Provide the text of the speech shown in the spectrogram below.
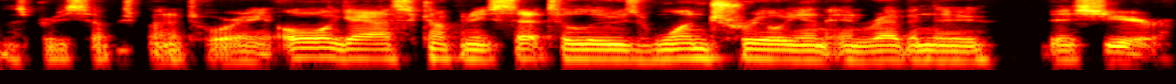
that's pretty self-explanatory. Oil and gas companies set to lose one trillion in revenue this year.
